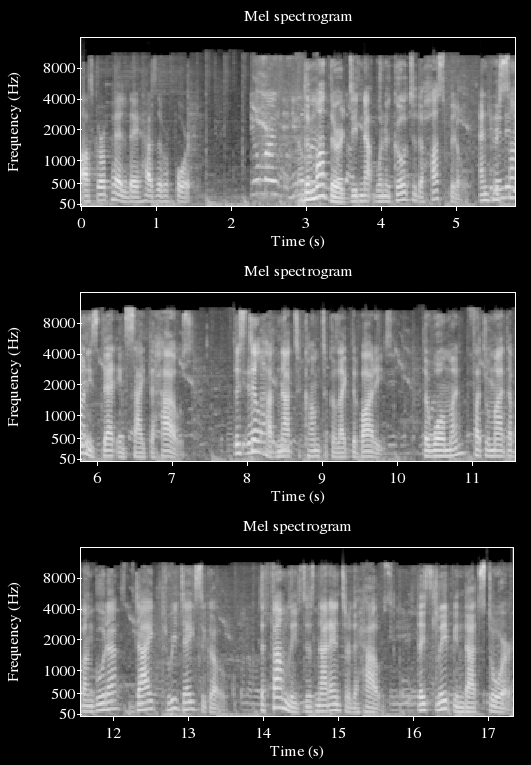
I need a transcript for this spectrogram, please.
Oscar Pelde has the report. The mother did not want to go to the hospital, and her son is dead inside the house. They still have not to come to collect the bodies. The woman, Fatumata Bangura, died three days ago. The family does not enter the house. They sleep in that store.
